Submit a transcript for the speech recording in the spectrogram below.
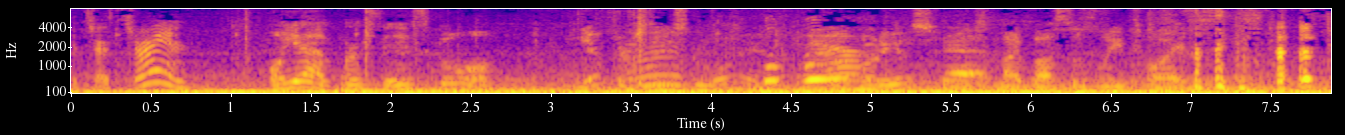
it starts to rain. Oh yeah, first day of school. Yeah, Thursday is school. Yeah. Everybody is. Yeah, my bus was late twice. yes.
